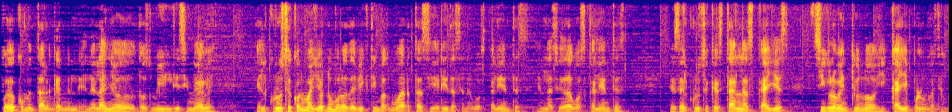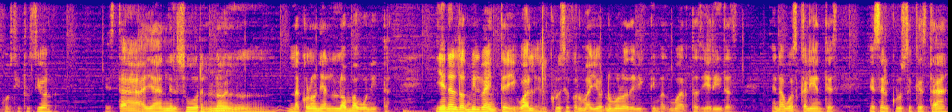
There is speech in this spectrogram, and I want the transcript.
puedo comentar que en el, en el, año 2019 el cruce con mayor número de víctimas muertas y heridas en Aguascalientes, en la ciudad de Aguascalientes, es el cruce que está en las calles Siglo XXI y calle Prolongación Constitución. Está allá en el sur, en la colonia Loma Bonita. Y en el 2020, igual, el cruce con mayor número de víctimas muertas y heridas en Aguascalientes es el cruce que está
